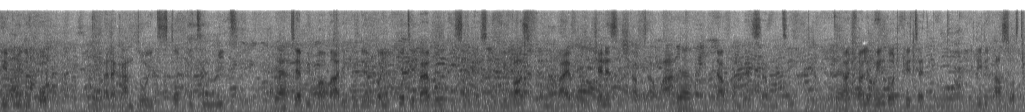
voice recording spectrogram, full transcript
gave me the hope that I can do it. Stop eating meat. Yeah. Tell people about the good. and When you quote the Bible, it's, it's a verse from the Bible, Genesis chapter 1, Yeah. that from verse 17. Actually, when God created the world, He didn't ask us to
